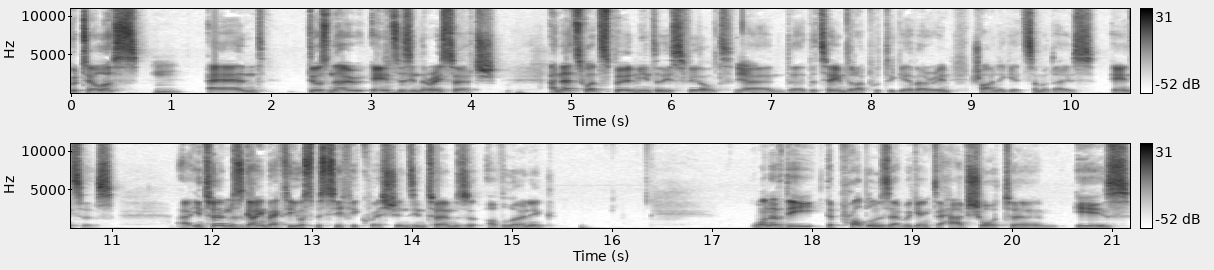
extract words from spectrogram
could tell us, mm. and there was no answers in the research. And that's what spurred me into this field yeah. and uh, the team that I put together in trying to get some of those answers. Uh, in terms, going back to your specific questions in terms of learning, one of the, the problems that we're going to have short term is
